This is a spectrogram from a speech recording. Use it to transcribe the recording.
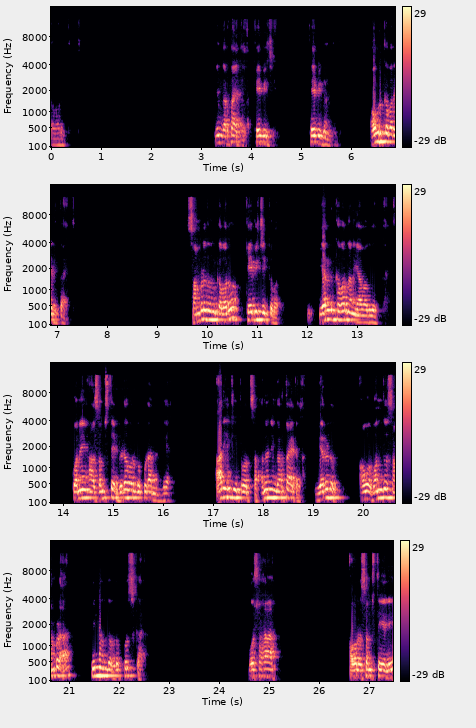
ಕವರ್ ಇತ್ತು. ನಿಮ್ಗೆ ಅರ್ಥ ಆಯ್ತಲ್ಲ? K B G K B ಗಂತ ಅವ್ರ ಕವರ್ ಇಡ್ತಾ ಇತ್ತು. ಸಂಬಳದ ಒಂದು cover K B G cover ಎರಡು ಕವರ್ ನನಗೆ ಯಾವಾಗಲೂ ಇರ್ತಾ ಇತ್ತು. ಕೊನೆ ಆ ಸಂಸ್ಥೆ ಬಿಡೋವರೆಗೂ ಕೂಡ ನನಗೆ ಆ ರೀತಿ ಪ್ರೋತ್ಸಾಹ ಅಂದ್ರೆ ನಿಮ್ಗೆ ಅರ್ಥ ಆಯ್ತಲ್ಲ? ಎರಡು, ಅವ ಒಂದು ಸಂಬಳ ಇನ್ನೊಂದು ಅವರು ಪುರಸ್ಕಾರ. ಬಹುಶಃ ಅವರ ಸಂಸ್ಥೆಯಲ್ಲಿ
